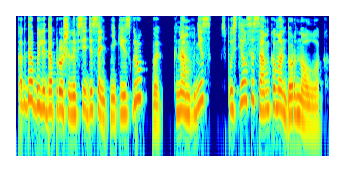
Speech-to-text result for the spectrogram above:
когда были допрошены все десантники из группы, к нам вниз спустился сам командор Ноллок.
